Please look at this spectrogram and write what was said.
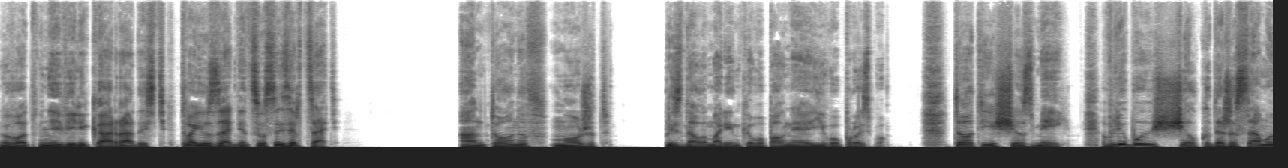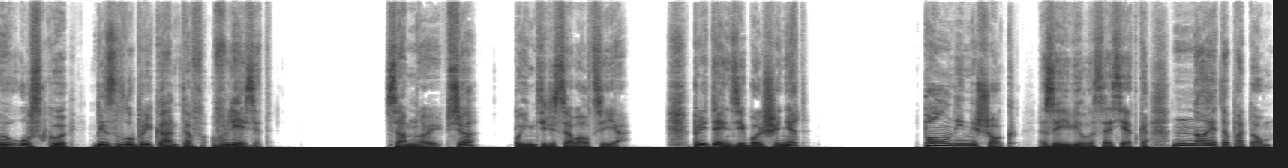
Вот мне велика радость твою задницу созерцать. Антонов может, признала Маринка, выполняя его просьбу. Тот еще змей. В любую щелку, даже самую узкую, без лубрикантов влезет. «Со мной все?» — поинтересовался я. «Претензий больше нет?» «Полный мешок», — заявила соседка. «Но это потом.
